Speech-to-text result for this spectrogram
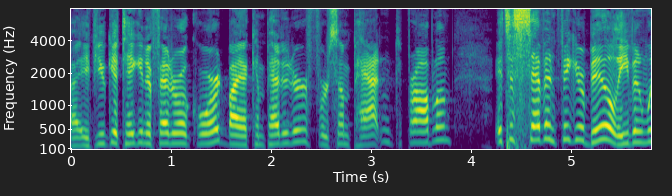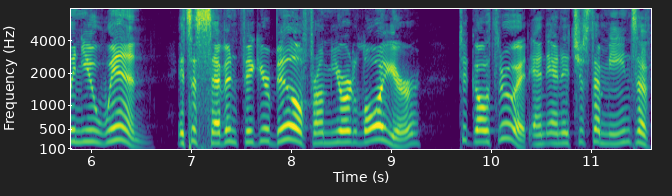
Uh, if you get taken to federal court by a competitor for some patent problem, it's a seven figure bill even when you win. It's a seven figure bill from your lawyer to go through it. And, and it's just a means of,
